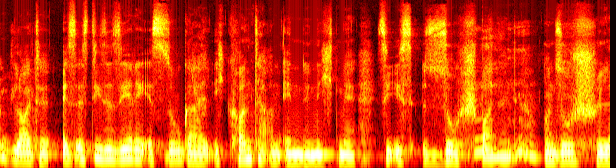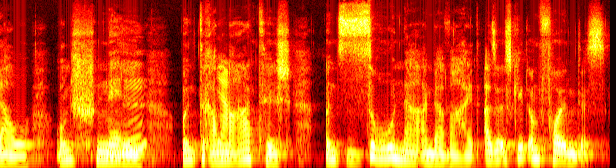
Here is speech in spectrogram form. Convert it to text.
Und Leute, es ist diese Serie ist so geil. Ich konnte am Ende nicht mehr. Sie ist so spannend und so schlau und schnell mhm. und dramatisch ja. und so nah an der Wahrheit. Also es geht um Folgendes.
